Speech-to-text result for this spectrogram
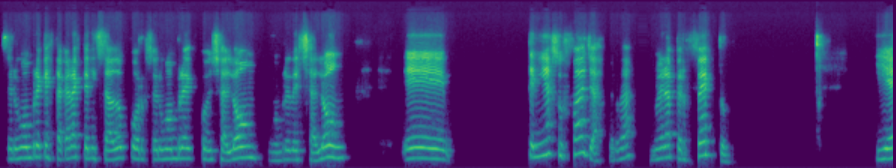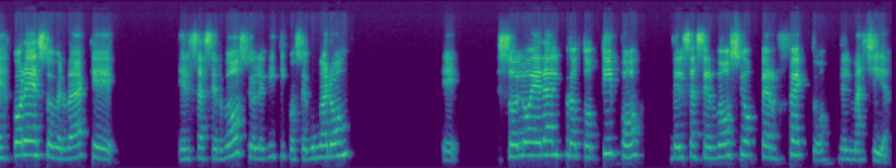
ser un hombre que está caracterizado por ser un hombre con shalom, un hombre de shalom, eh, tenía sus fallas, ¿verdad? No era perfecto. Y es por eso, ¿verdad? Que el sacerdocio levítico, según Aarón, eh, solo era el prototipo del sacerdocio perfecto del Mashiach.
